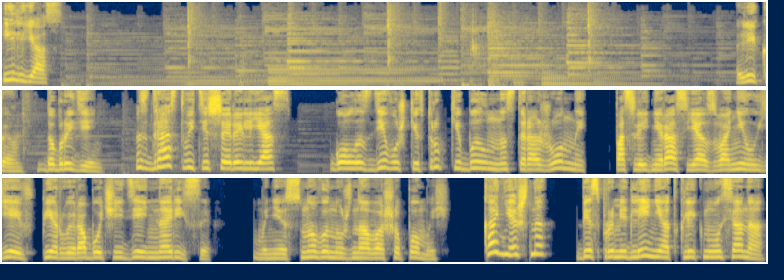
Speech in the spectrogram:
Ильяс. Лика, добрый день. Здравствуйте, Шер Ильяс. Голос девушки в трубке был настороженный. Последний раз я звонил ей в первый рабочий день на рисы. Мне снова нужна ваша помощь. Конечно, без промедления откликнулась она.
